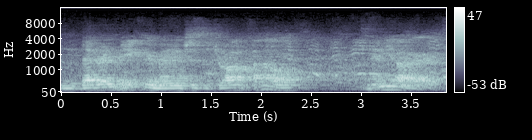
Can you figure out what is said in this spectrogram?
And veteran Baker manages to draw a foul 10 yards.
